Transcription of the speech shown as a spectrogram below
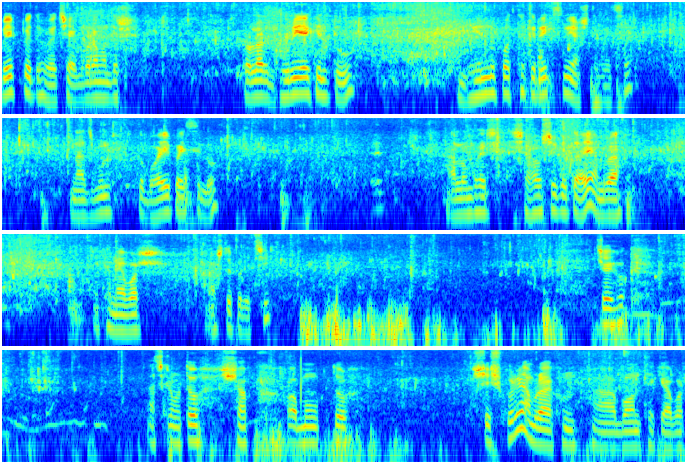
বেগ পেতে হয়েছে। একবার আমাদের ট্রলার ঘুরিয়ে কিন্তু ভিন্ন পথ থেকে রিক্স নিয়ে আসতে হয়েছে। নাজমুল তো ভয়ই পাইছিল। আলম ভাইয়ের সাহসিকতায় আমরা এখানে আবার আসতে পেরেছি। যাই হোক আজকের মতো সাপ অবমুক্ত শেষ করে আমরা এখন বন থেকে আবার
